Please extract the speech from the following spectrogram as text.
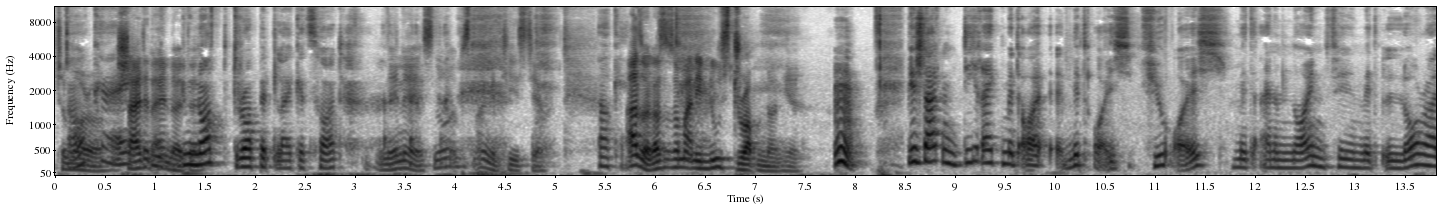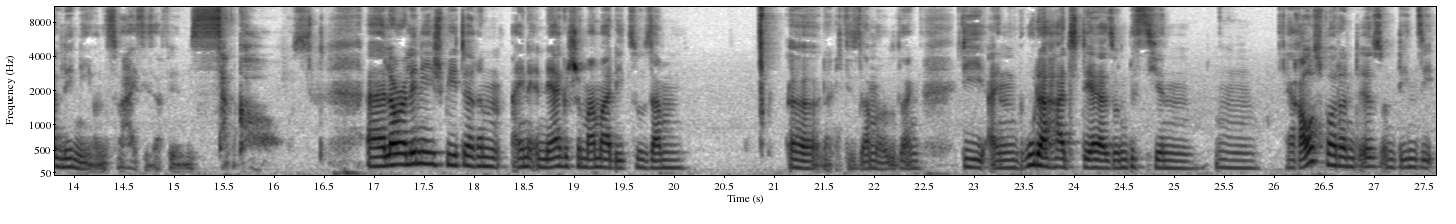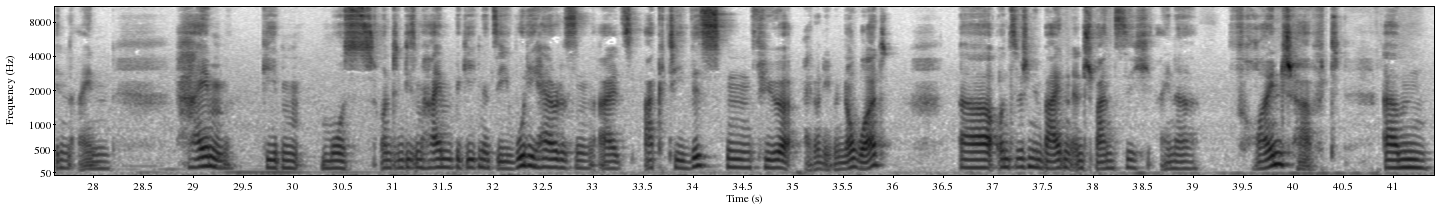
Tomorrow. Okay. Schaltet ein, Do Leute. not drop it like it's hot. Nee, nee, ist nur ein bisschen angeteased hier. Okay. Also, lass uns doch mal an die News droppen dann hier. Mm. Wir starten direkt mit, eu mit euch, für euch, mit einem neuen Film mit Laura Linney. Und zwar heißt dieser Film Suncoast. Äh, Laura Linney spielt darin eine energische Mama, die zusammen, äh, nein, nicht zusammen, aber sozusagen, die einen Bruder hat, der so ein bisschen mh, herausfordernd ist und den sie in ein Heim geben muss. Und in diesem Heim begegnet sie Woody Harrelson als Aktivisten für I don't even know what. Äh, und zwischen den beiden entspannt sich eine Freundschaft. Ähm,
